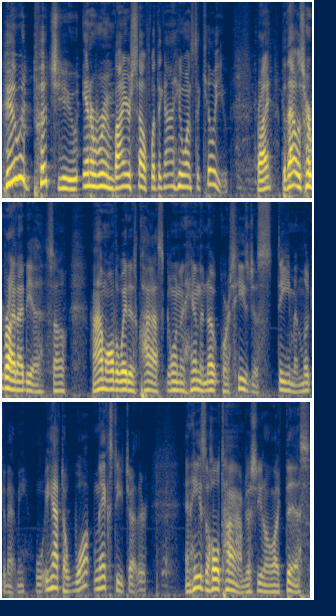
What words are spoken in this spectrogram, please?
Who would put you in a room by yourself with a guy who wants to kill you, right? But that was her bright idea. So I'm all the way to his class going and hand the note. Of course, he's just steaming looking at me. We have to walk next to each other. And he's the whole time just, you know, like this,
